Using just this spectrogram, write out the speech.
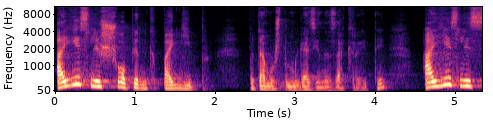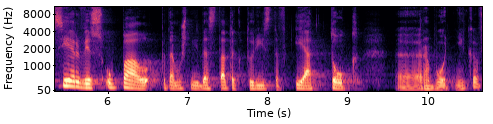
а если шопинг погиб, потому что магазины закрыты, А если сервис упал, потому что недостаток туристов и отток э, работников,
